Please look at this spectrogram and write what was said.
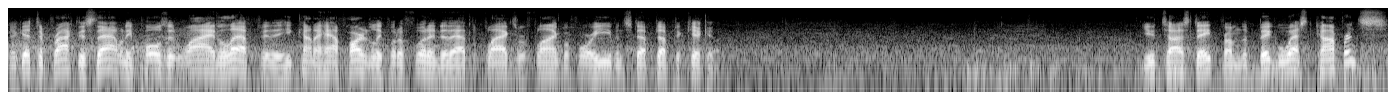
He'll get to practice that when he pulls it wide left. He kind of half-heartedly put a foot into that. The flags were flying before he even stepped up to kick it. Utah State from the Big West Conference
